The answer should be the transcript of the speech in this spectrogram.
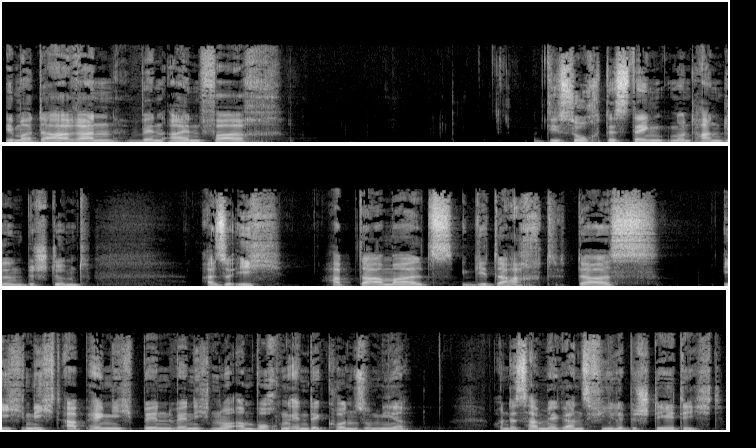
immer daran, wenn einfach die Sucht des Denken und Handeln bestimmt. Also ich habe damals gedacht, dass ich nicht abhängig bin, wenn ich nur am Wochenende konsumiere. Und das haben mir ganz viele bestätigt.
